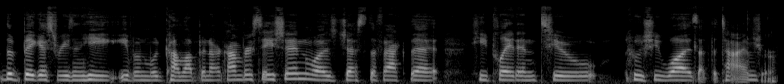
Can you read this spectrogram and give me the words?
the biggest reason he even would come up in our conversation was just the fact that he played into who she was at the time. Sure.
